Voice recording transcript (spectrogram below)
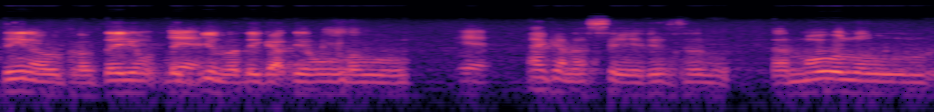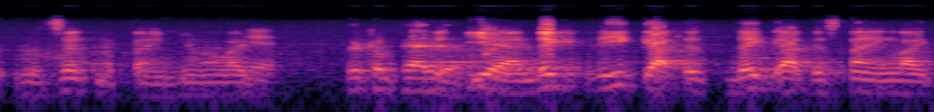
Dino because they don't, they, Yeah. you know, they got their own little, Yeah. how can I say it? It's a, a more little resentment thing, you know, like, Yeah. They're competitive. yeah, and they, he got this, they got this thing like,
